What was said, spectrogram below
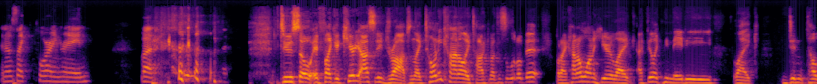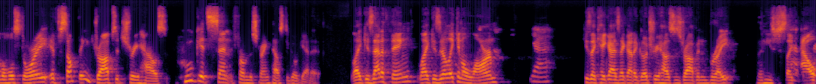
and it was like pouring rain, but. Dude, so if like a curiosity drops, and like Tony kind of like talked about this a little bit, but I kind of want to hear like I feel like we maybe like didn't tell the whole story. If something drops at Treehouse, who gets sent from the strength house to go get it? Like, is that a thing? Like, is there like an alarm? Yeah. He's like, hey guys, I gotta go. Treehouse is dropping bright. And he's just like yeah, out.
